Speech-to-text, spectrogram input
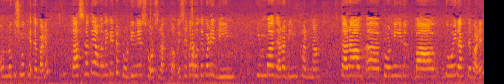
অন্য কিছুও খেতে পারেন। তার সাথে আমাদেরকে একটা প্রোটিনের সোর্স রাখতে হবে সেটা হতে পারে ডিম কিংবা যারা ডিম খান না তারা পনির বা দই রাখতে পারেন।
